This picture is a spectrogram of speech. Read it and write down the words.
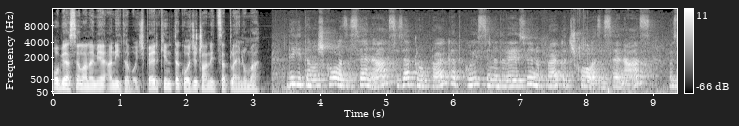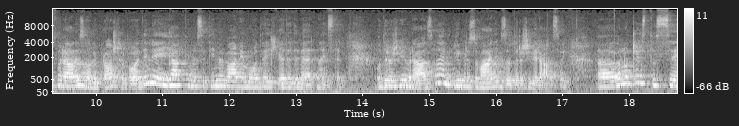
objasnila nam je Anita Vojić-Perkin, takođe članica plenuma. Digitalna škola za sve nas je zapravo projekat koji se nadovezuje na projekat Škola za sve nas, koji smo realizovali prošle godine i aktivno se time bavimo od 2019. Održivim razvojem i obrazovanjem za održivi razvoj. E, vrlo često se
